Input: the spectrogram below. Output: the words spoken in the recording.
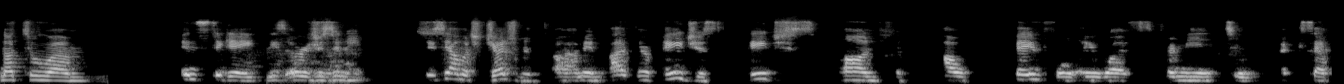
not to, um, instigate these urges in him. So you see how much judgment, uh, I mean, I, there are pages, pages on how painful it was for me to accept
